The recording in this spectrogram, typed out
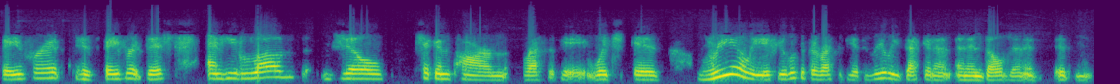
favorite, his favorite dish. And he loves Jill's chicken parm recipe, which is really, if you look at the recipe, it's really decadent and indulgent. It, it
